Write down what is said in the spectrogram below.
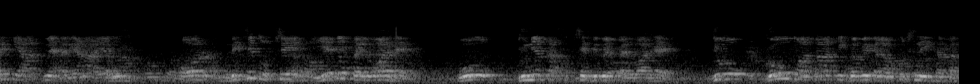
है कि आज मैं हरियाणा आया हूँ और निश्चित रूप से ये जो पहलवान है, वो दुनिया का सबसे दिव्य पहलवान है, जो गौ माता की गवे कला कुछ नहीं करता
